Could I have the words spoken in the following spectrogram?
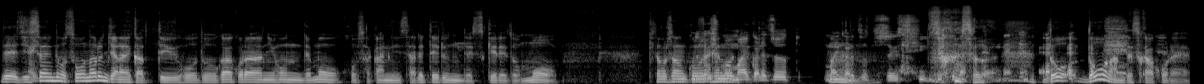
で実際にでもそうなるんじゃないかっていう報道がこれは日本でもこう盛んにされてるんですけれども北村さんこの辺の前からずっと前からずっと言ってましたよね。どうどうなんですかこれ。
